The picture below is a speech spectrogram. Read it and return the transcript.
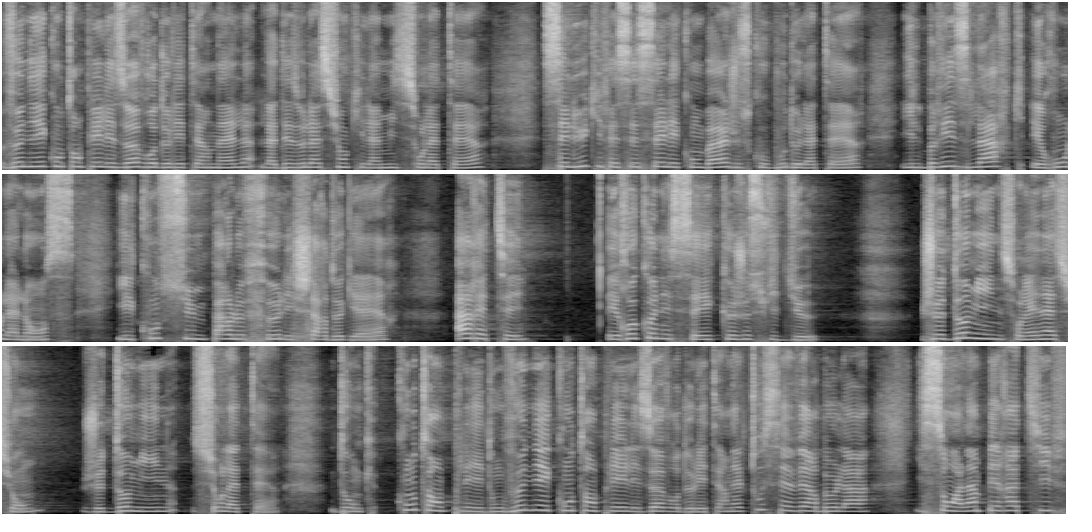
Venez contempler les œuvres de l'Éternel, la désolation qu'il a mise sur la terre. C'est lui qui fait cesser les combats jusqu'au bout de la terre. Il brise l'arc et rompt la lance. Il consume par le feu les chars de guerre. Arrêtez et reconnaissez que je suis Dieu. Je domine sur les nations, je domine sur la terre. Donc, contemplez, donc venez contempler les œuvres de l'Éternel. Tous ces verbes-là, ils sont à l'impératif.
